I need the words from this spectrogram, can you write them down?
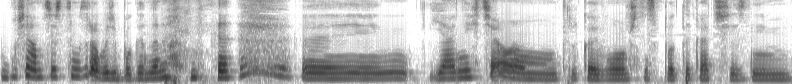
musiałam coś z tym zrobić, bo generalnie ja nie chciałam tylko i wyłącznie spotykać się z nim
